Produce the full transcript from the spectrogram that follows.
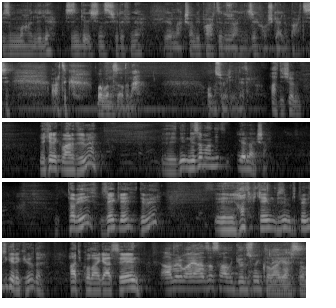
Bizim mahalleli sizin gelişiniz şerefine yarın akşam bir parti düzenleyecek. Hoş geldin partisi. Artık babanız adına. Onu söyleyeyim dedim. Hadi canım. Ne gerek vardı değil mi? Ee, ne, ne zaman dedin? Yarın akşam. Tabii, zevkle değil mi? Ee, hadi Ceyhun bizim gitmemiz gerekiyor da. Hadi kolay gelsin. Amirim ayağınıza sağlık. Görüşmek Kolay dileğiyle gelsin.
